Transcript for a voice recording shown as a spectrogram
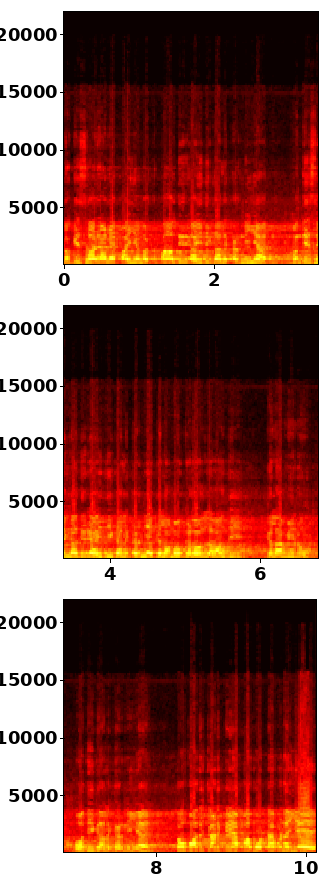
ਕਿਉਂਕਿ ਸਾਰਿਆਂ ਨੇ ਭਾਈ ਅਮਰਤਪਾਲ ਦੀ ਰਿਹਾਈ ਦੀ ਗੱਲ ਕਰਨੀ ਹੈ, ਬੰਦੀ ਸਿੰਘਾਂ ਦੀ ਰਿਹਾਈ ਦੀ ਗੱਲ ਕਰਨੀ ਹੈ, ਗੁਲਾਮੋਂ ਗਲੋਂ ਲਾਉਣ ਦੀ ਗੁਲਾਮੀ ਨੂੰ ਉਹਦੀ ਗੱਲ ਕਰਨੀ ਹੈ। ਤੋਂ ਵੱਧ ਚੜ ਕੇ ਆਪਾਂ ਵੋਟਾਂ ਬਣਾਈਏ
